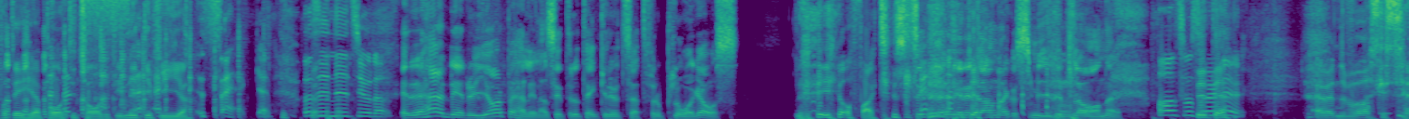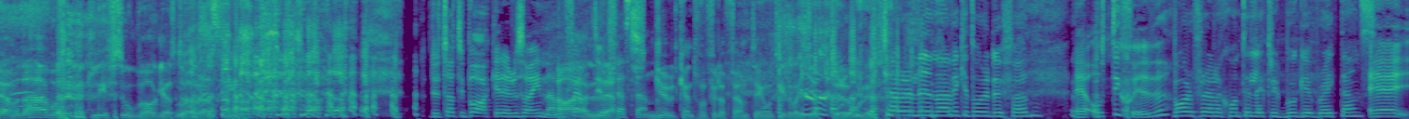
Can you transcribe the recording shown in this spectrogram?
på det her på 80-talet, i 94. Säkert. Vad säger ni till Jonas? Är det här det du gör på helgerna? Sitter och tänker ut sätt för att plåga oss? jo, faktisk. Sitter nere i Danmark och smider planer? Hans, vad sa du nu? Jag vet inte vad jag ska säga, men det här var mitt livs obehagligaste överraskning. Du tar tillbaka det du sa innan om Ja, lätt. 50-årsfesten. Gud, kan jag inte få fylla 50 en gång till? Det var jätteroligt. Carolina, vilket år är du född? Eh, 87. Vad har du för relation till Electric Boogie och breakdance? Eh,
